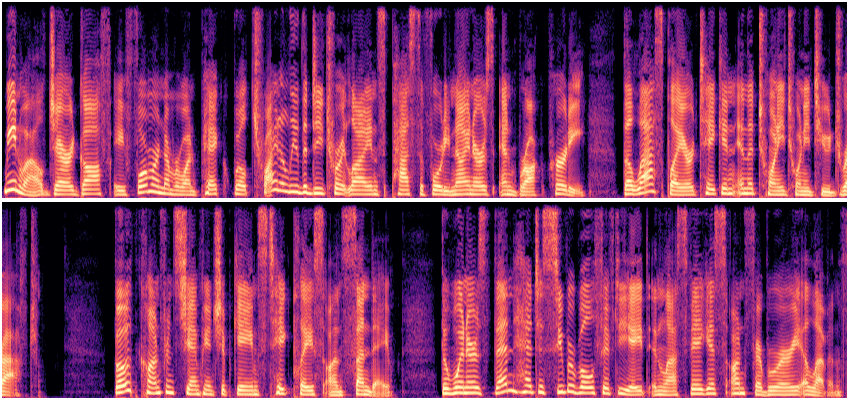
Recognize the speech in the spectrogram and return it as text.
Meanwhile, Jared Goff, a former number one pick, will try to lead the Detroit Lions past the 49ers and Brock Purdy, the last player taken in the 2022 draft. Both conference championship games take place on Sunday. The winners then head to Super Bowl 58 in Las Vegas on February 11th.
